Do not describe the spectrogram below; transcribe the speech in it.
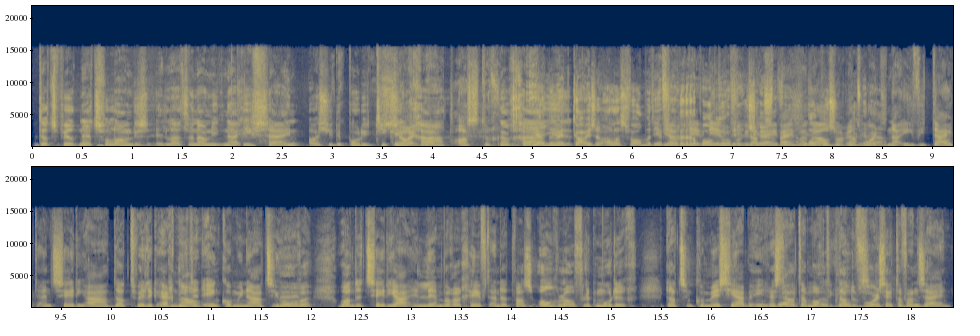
Dat speelt net zo lang. Dus laten we nou niet naïef zijn. Als je de politiek in gaat, als de... dan ga ja, je... daar weet Keizer alles van, maar die heeft ja, er een rapport nee, nee, over dat geschreven. spijt me wel, maar het woord naïviteit en CDA... dat wil ik echt Nou, niet in één combinatie nee. horen. Want het CDA in Limburg heeft, en dat was ongelooflijk moedig... dat ze een commissie hebben ingesteld. Ja, Daar mocht dat ik dan de voorzitter van zijn.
